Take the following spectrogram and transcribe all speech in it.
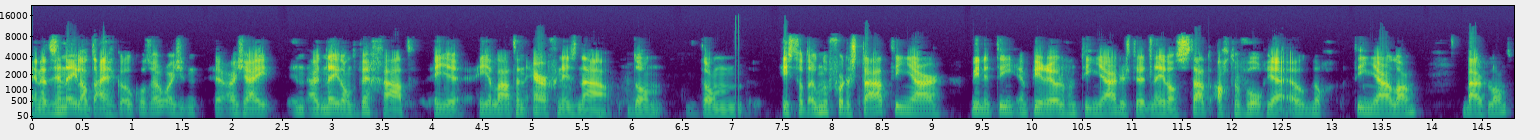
En dat is in Nederland eigenlijk ook al zo. Als, je, eh, als jij uit Nederland weggaat en je, en je laat een erfenis na, dan, dan is dat ook nog voor de staat tien jaar, binnen tien, een periode van tien jaar. Dus de Nederlandse staat achtervolgt jij ook nog tien jaar lang, buitenland.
